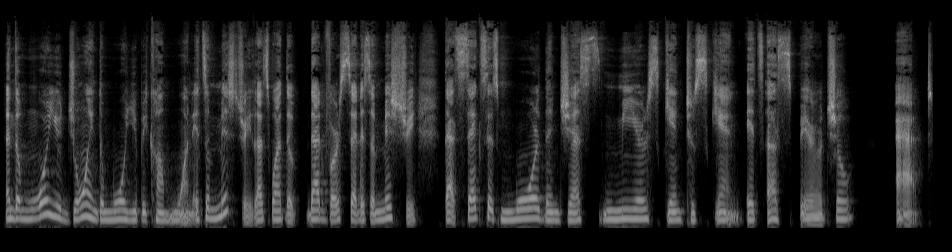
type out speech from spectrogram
And the more you join, the more you become one. It's a mystery. That's why the that verse said it's a mystery. That sex is more than just mere skin to skin. It's a spiritual act.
